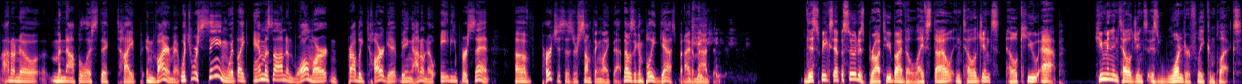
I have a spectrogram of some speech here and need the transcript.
I don't know, uh, monopolistic type environment, which we're seeing with like Amazon and Walmart and probably Target being, I don't know, 80% of purchases or something like that. That was a complete guess, but I'd imagine. this week's episode is brought to you by the Lifestyle Intelligence LQ app. Human intelligence is wonderfully complex.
